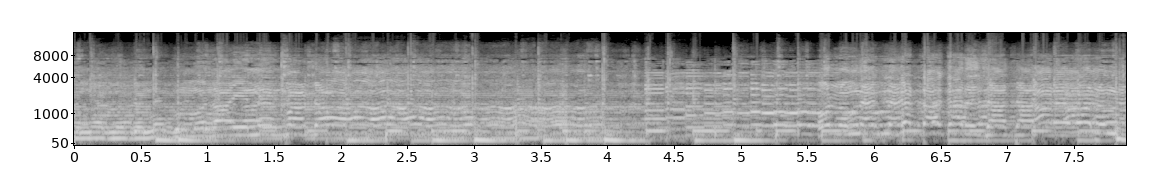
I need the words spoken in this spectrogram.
રુદન રુદન ગુમરાય ને પડા ઓલ મેં ઘટા ઘર જાતા ઓલ મેં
